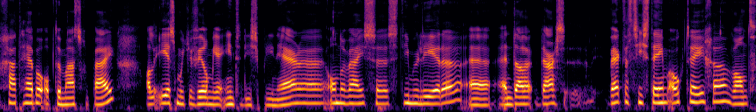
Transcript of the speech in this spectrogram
gaat hebben op de maatschappij. Allereerst moet je veel meer interdisciplinair onderwijs stimuleren. Uh, en daar, daar werkt het systeem ook tegen, want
